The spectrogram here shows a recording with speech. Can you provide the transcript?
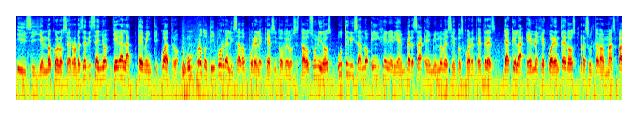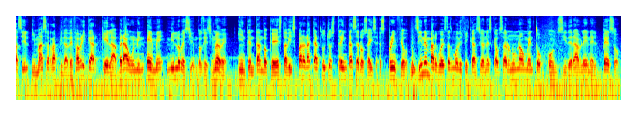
Y siguiendo con los errores de diseño llega la T-24, un prototipo realizado por el ejército de los Estados Unidos utilizando ingeniería inversa en 1943, ya que la MG-42 resultaba más fácil y más rápida de fabricar que la Browning M 1919, intentando que esta disparara cartuchos 3006 Springfield. Sin embargo, estas modificaciones causaron un aumento considerable en el peso,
